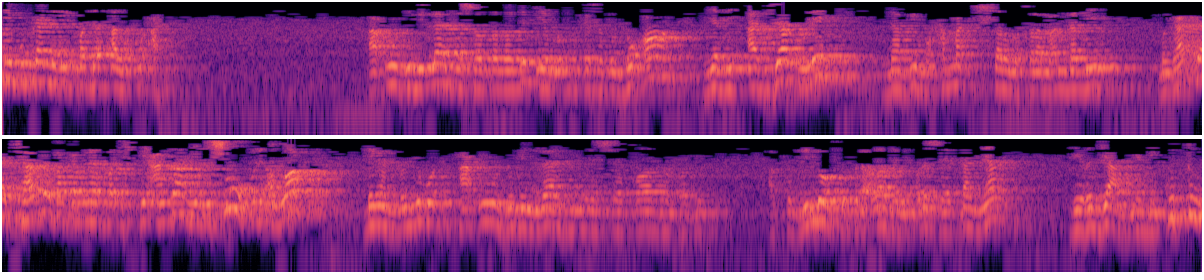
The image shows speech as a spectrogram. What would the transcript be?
ini bukan daripada Al-Quran. A'udzu billahi minasyaitonir rajim. Yang merupakan satu doa yang diajar oleh Nabi Muhammad sallallahu alaihi wasallam Nabi mengajar cara bagaimana beristiazah yang disuruh oleh Allah dengan menyebut a'udzubillahi minasyaitonir Aku berlindung kepada Allah daripada syaitan yang direjam, yang dikutuk,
